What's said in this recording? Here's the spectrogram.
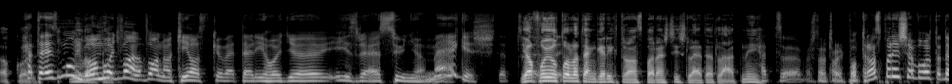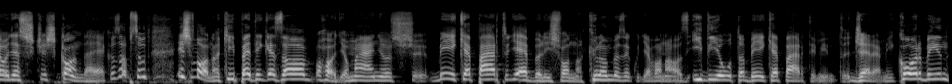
Akkor hát ez mondom, van hogy van, van, aki azt követeli, hogy uh, Izrael szűnjön meg, és... Tehát, ja, folyótól a tengerig transzparenst is lehetett látni? Hát most nem tudom, hogy pont transzparensen volt, de hogy ezt skandálják az abszolút, és van, aki pedig ez a hagyományos békepárt, ugye ebből is vannak különbözők, ugye van az idióta békepárti, mint Jeremy Corbyn,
